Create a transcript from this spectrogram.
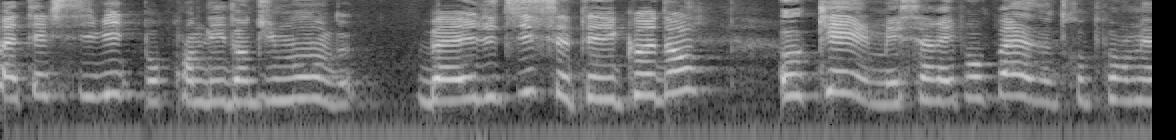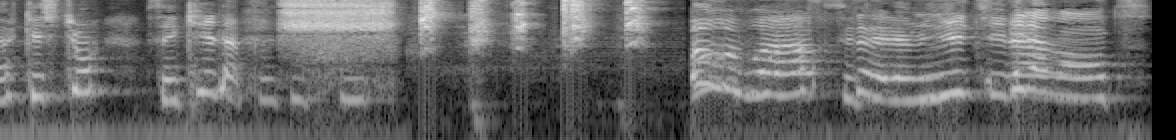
va-t-elle si vite pour prendre les dents du monde? Bah, elle utilise sa télécodent. Ok, mais ça répond pas à notre première question. C'est qui la petite fille? Au revoir, c'était la minute hilarante.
